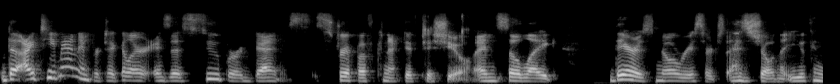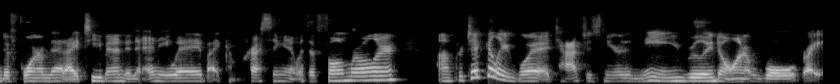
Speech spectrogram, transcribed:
the IT band in particular is a super dense strip of connective tissue, and so like there is no research that has shown that you can deform that IT band in any way by compressing it with a foam roller. Um, particularly what attaches near the knee, you really don't want to roll right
